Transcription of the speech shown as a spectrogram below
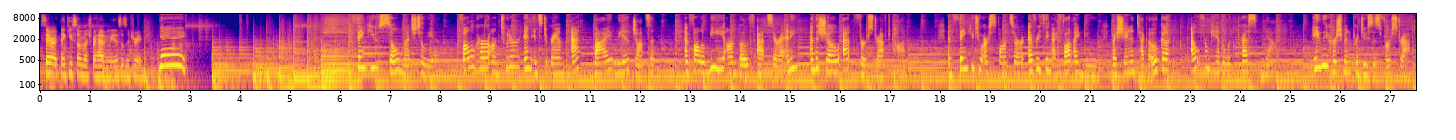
Sarah, thank you so much for having me. This is a dream. Yay! Thank you so much to Leah. Follow her on Twitter and Instagram at by Leah Johnson and follow me on both at Sarah Enni and the show at First Draft Pod. And thank you to our sponsor, Everything I Thought I Knew by Shannon Takaoka, out from Candlewick Press now. Haley Hirschman produces First Draft,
